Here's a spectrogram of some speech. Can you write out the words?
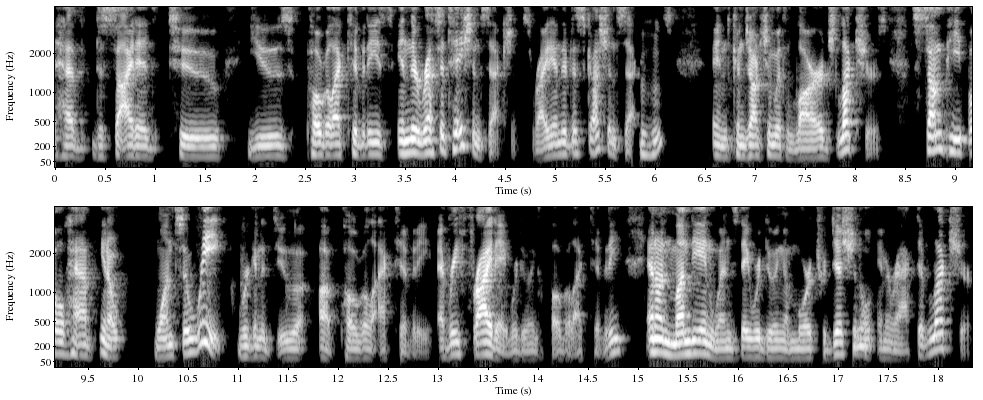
have decided to use POGIL activities in their recitation sections, right, in their discussion sections, in conjunction with large lectures. Some people have, you know, once a week we're going to do a, a POGIL activity. Every Friday we're doing a POGIL activity, and on Monday and Wednesday we're doing a more traditional interactive lecture.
